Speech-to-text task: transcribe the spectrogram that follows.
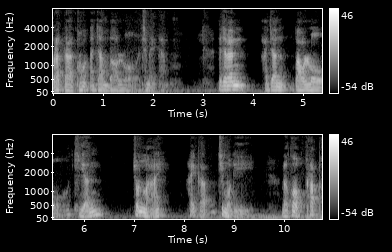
ประกาศของอาจารย์เปาโลใช่ไหมครับ เพราะฉะนั้นอาจารย์เปาโลเขียนจดหมายให้กับทิโมธีแล้วก็พระพ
